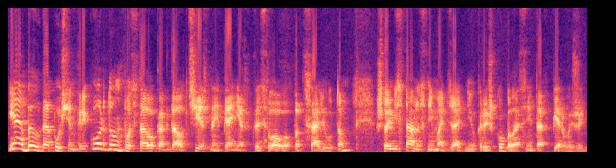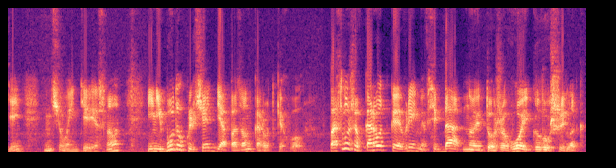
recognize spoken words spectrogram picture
Я был допущен к рекорду после того, как дал честное пионерское слово под салютом, что не стану снимать заднюю крышку, была снята в первый же день, ничего интересного, и не буду включать диапазон коротких волн. Послушав короткое время всегда одно и то же вой глушилок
